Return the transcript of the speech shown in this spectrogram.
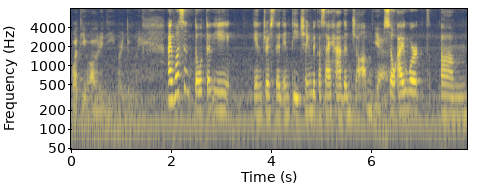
what you already were doing? I wasn't totally interested in teaching because I had a job. Yeah. So I worked um,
